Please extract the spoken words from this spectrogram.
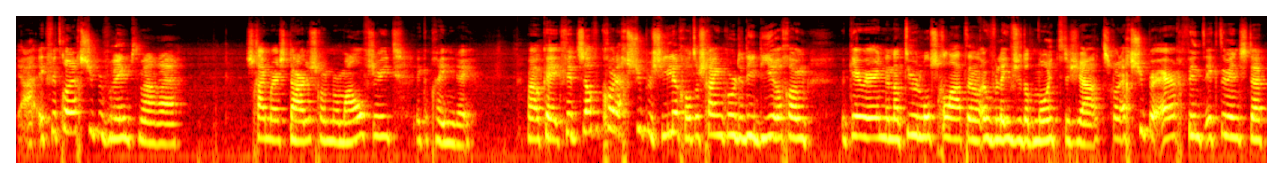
ja, ik vind het gewoon echt super vreemd. Maar eh, schijnbaar is daar dus gewoon normaal of zoiets. Ik heb geen idee. Maar oké, ik vind het zelf ook gewoon echt super zielig. Want waarschijnlijk worden die dieren gewoon een keer weer in de natuur losgelaten. En dan overleven ze dat nooit. Dus ja, het is gewoon echt super erg, vind ik tenminste.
